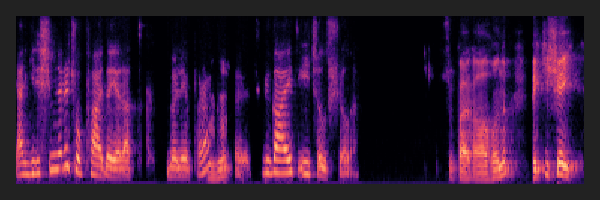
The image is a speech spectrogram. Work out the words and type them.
yani girişimlere çok fayda yarattık böyle yaparak. Hı hı. E, çünkü gayet iyi çalışıyorlar. Süper Ahu Hanım. Peki şey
